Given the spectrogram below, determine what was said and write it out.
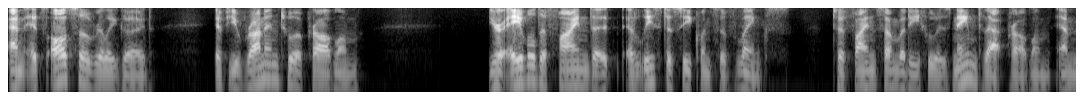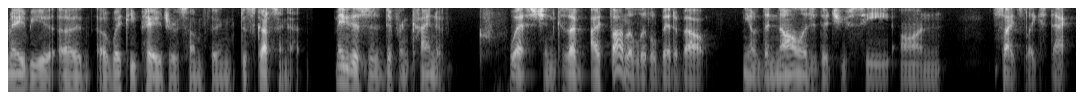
and it's also really good if you run into a problem, you're able to find a, at least a sequence of links to find somebody who has named that problem and maybe a, a wiki page or something discussing it. Maybe this is a different kind of question because I've I thought a little bit about you know the knowledge that you see on sites like Stack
